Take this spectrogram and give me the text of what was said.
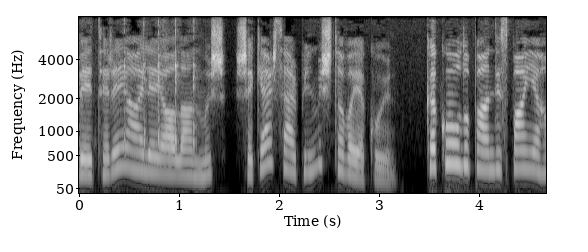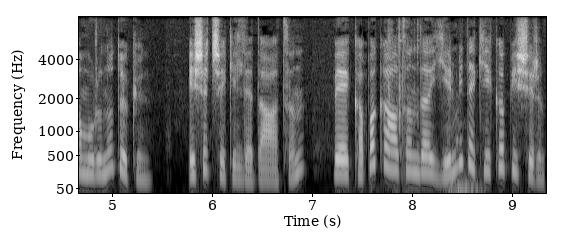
ve tereyağı ile yağlanmış, şeker serpilmiş tavaya koyun. Kakaolu pandispanya hamurunu dökün. Eşit şekilde dağıtın ve kapak altında 20 dakika pişirin.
